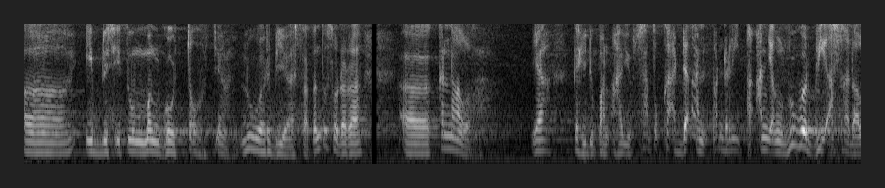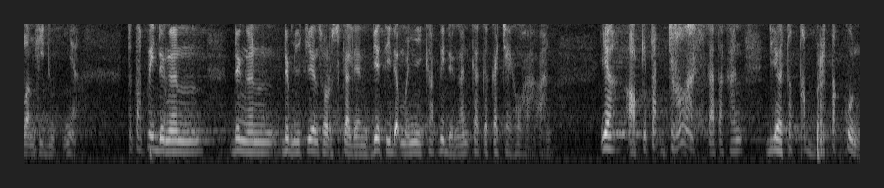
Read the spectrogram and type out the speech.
uh, iblis itu menggocohnya luar biasa. Tentu saudara uh, kenal ya kehidupan Ayub, satu keadaan penderitaan yang luar biasa dalam hidupnya. Tetapi dengan dengan demikian saudara sekalian, dia tidak menyikapi dengan kekecewaan. Ya Alkitab jelas katakan dia tetap bertekun,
